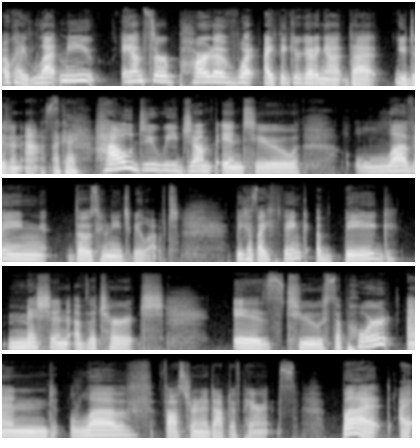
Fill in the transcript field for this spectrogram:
Okay, let me answer part of what I think you're getting at that you didn't ask. Okay. How do we jump into loving those who need to be loved? Because I think a big mission of the church is to support and love foster and adoptive parents. But I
